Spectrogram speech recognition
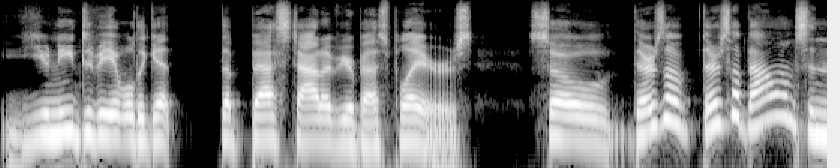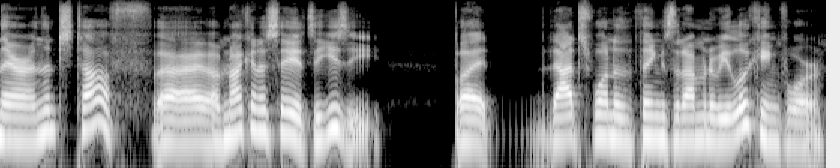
you need to be able to get the best out of your best players. So there's a there's a balance in there, and it's tough. Uh, I'm not going to say it's easy, but that's one of the things that I'm going to be looking for.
